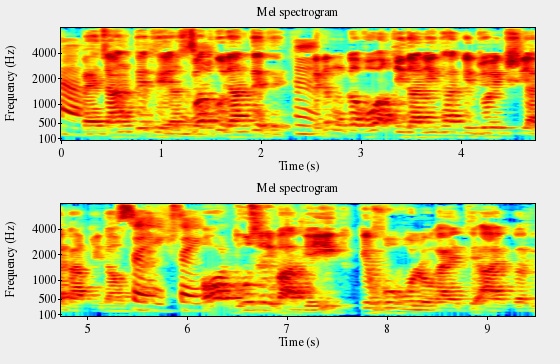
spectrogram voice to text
ہاں۔ پہچانتے تھے جی۔ کو جانتے تھے لیکن ان کا وہ عقیدہ نہیں تھا کہ جو ایک شیعہ کا عقیدہ ہوتا ہے صحیح صحیح اور دوسری بات یہی کہ وہ وہ لوگ آئے تھے آئے کر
